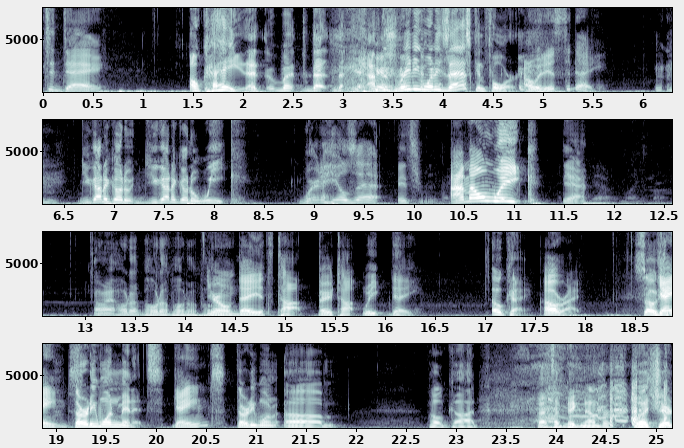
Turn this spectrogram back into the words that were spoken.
Today. Okay, that, but that, that- I'm just reading what he's asking for. Oh, it is today. You gotta go to. You gotta go to week. Where the hell's that? It's I'm on week. yeah. All right, hold up, hold up, hold up. Hold You're up. on day at the top, very top, weekday. Okay. All right. So Games. 31 minutes. Games. 31 um Oh god. That's a big number. What's your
